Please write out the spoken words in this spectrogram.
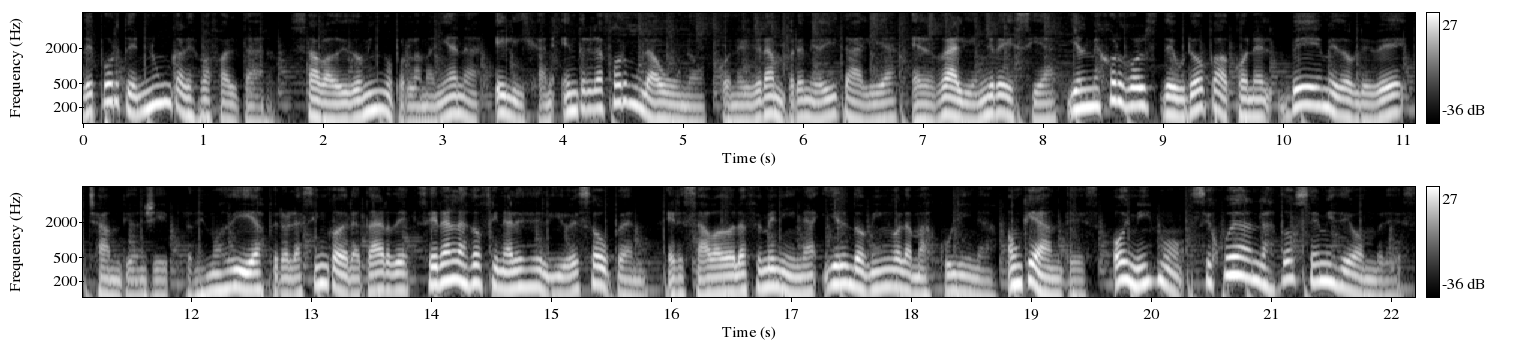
deporte nunca les va a faltar. Sábado y domingo por la mañana, elijan entre la Fórmula 1 con el Gran Premio de Italia, el Rally en Grecia y el mejor golf de Europa con el BMW Championship. Los mismos días, pero a las 5 de la tarde, serán las dos finales del US Open, el sábado la femenina y el domingo la masculina. Aunque antes, hoy mismo, se juegan las dos semis de hombres,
